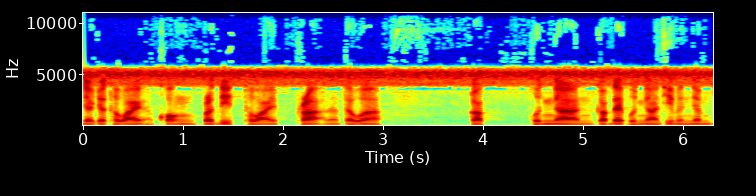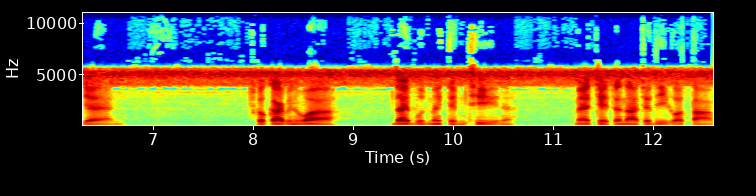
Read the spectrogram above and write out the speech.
อยากจะถวายของประดิษฐ์ถวายพระนะแต่ว่า ผลงานกลับได้ผลงานที่มันย่ำแย่ก็กลายเป็นว่าได้บุญไม่เต็มที่นะแม้เจตนาจะดีก็ตาม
